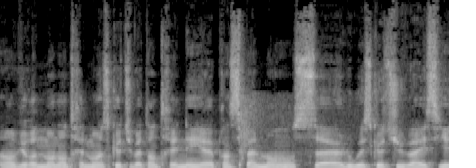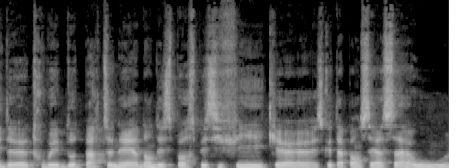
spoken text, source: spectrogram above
environnement d'entraînement? Est-ce que tu vas t'entraîner principalement seul ou est-ce que tu vas essayer de trouver d'autres partenaires dans des sports spécifiques? Est-ce que tu as pensé à ça ou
